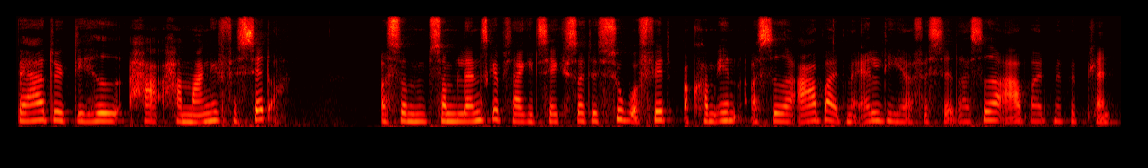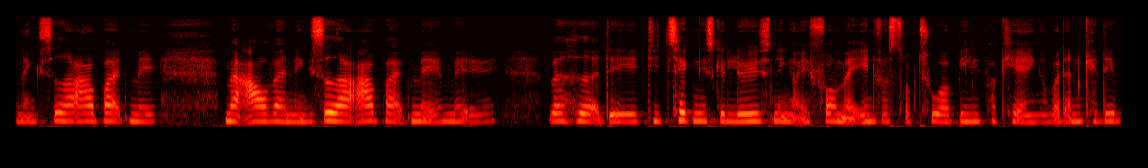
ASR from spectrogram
Bæredygtighed har, har mange facetter. Og som, som landskabsarkitekt, så er det super fedt at komme ind og sidde og arbejde med alle de her facetter. Sidde og arbejde med beplantning, sidde og arbejde med, med afvanding, sidde og arbejde med, med hvad hedder det, de tekniske løsninger i form af infrastruktur og bilparkering, og hvordan kan det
